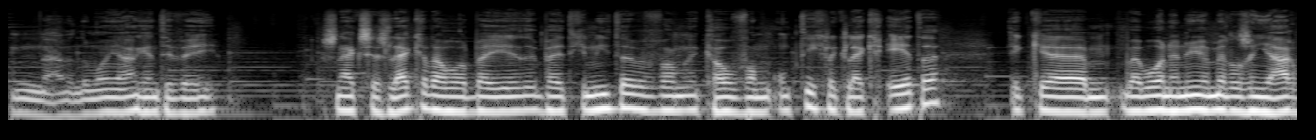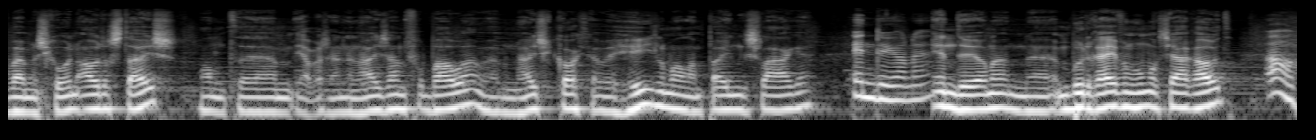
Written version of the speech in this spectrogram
Nou, dan doen we een jaar geen tv. Snacks is lekker, dat hoort bij, bij het genieten van. Ik hou van ontiegelijk lekker eten. Ik, ehm, wij wonen nu inmiddels een jaar bij mijn schoonouders thuis. Want ehm, ja, we zijn een huis aan het verbouwen. We hebben een huis gekocht, hebben we helemaal aan puin geslagen. In Deurne. In Deurne, een, eh, een boerderij van 100 jaar oud. Oh,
